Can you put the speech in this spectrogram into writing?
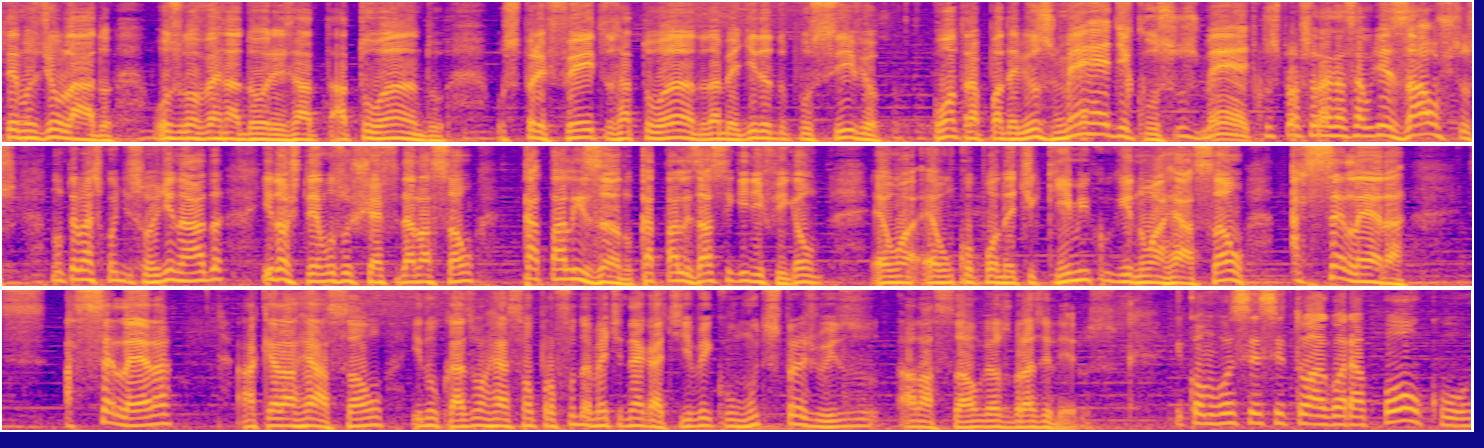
temos de um lado os governadores atuando, os prefeitos atuando na medida do possível contra a pandemia, os médicos, os médicos, os profissionais da saúde exaustos, não tem mais condições de nada, e nós temos o chefe da nação catalisando. Catalisar significa é um, é, uma, é um componente químico que numa reação acelera, acelera aquela reação e no caso uma reação profundamente negativa e com muitos prejuízos à nação e aos brasileiros. E como você citou agora há pouco,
